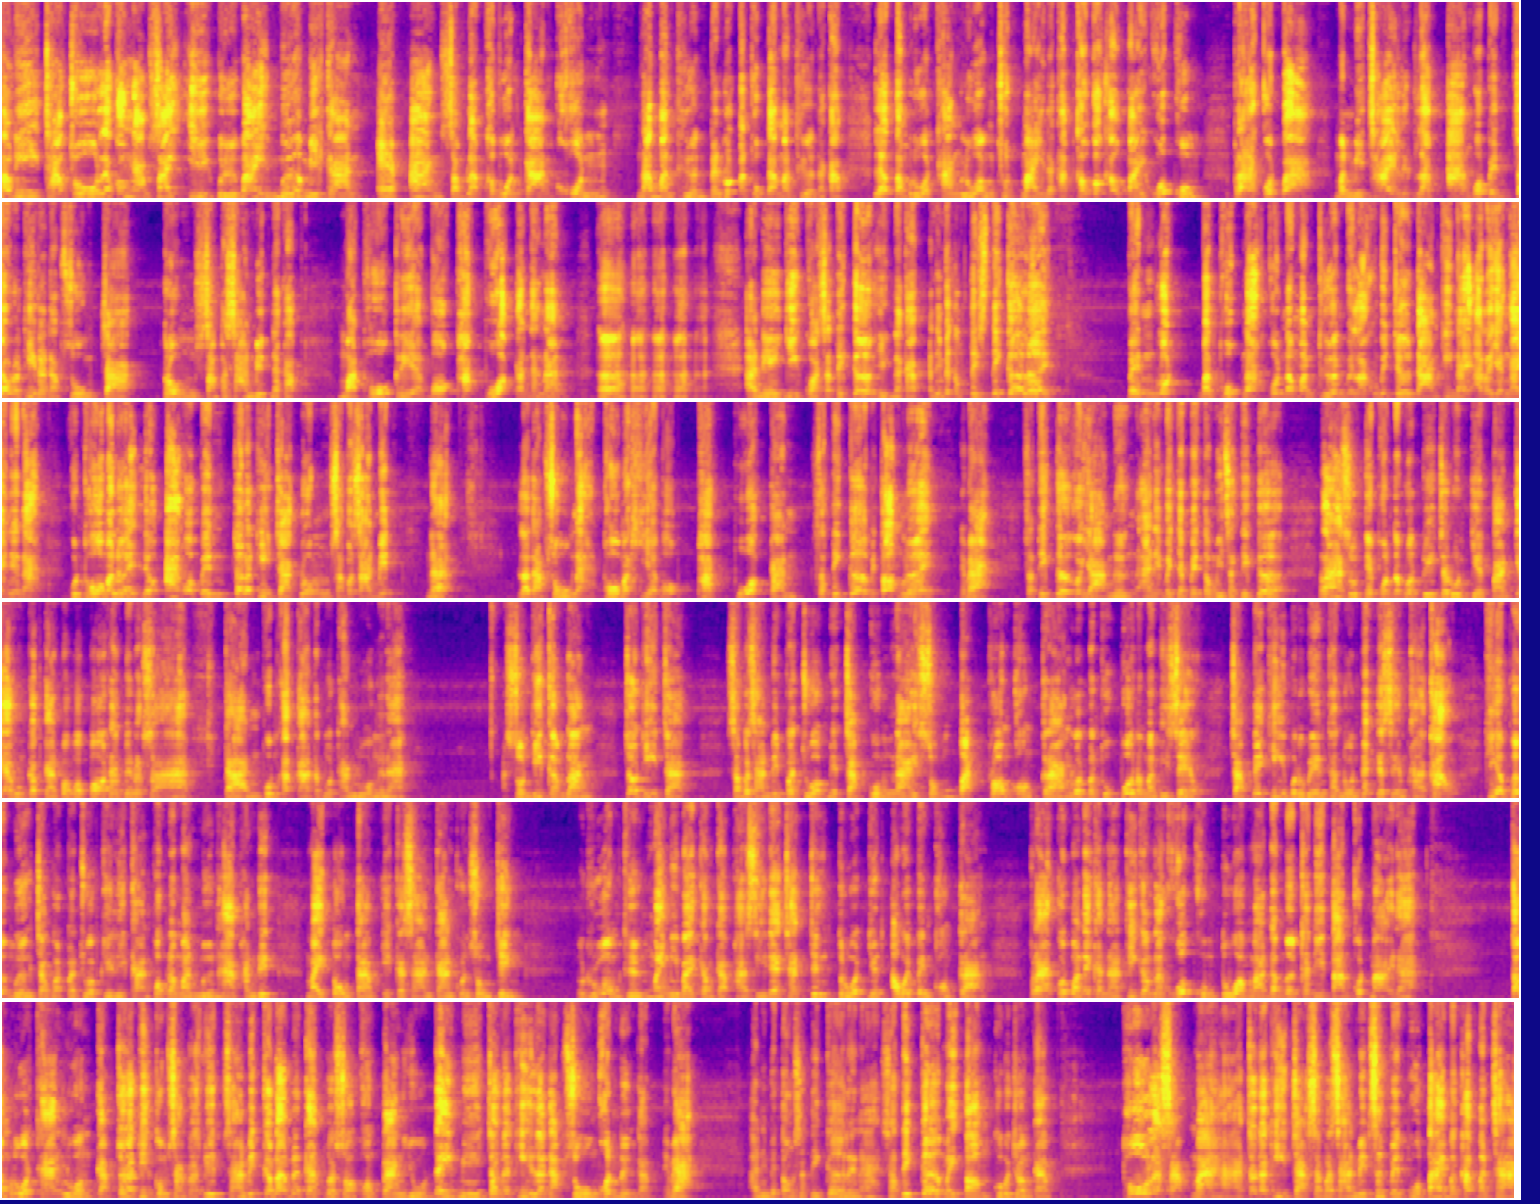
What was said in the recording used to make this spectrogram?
คราวนี้เช้าโชว์แล้วก็งามไส้อีกหรือไม่เมื่อมีการแอบอ้างสำหรับขบวนการขนน้ำมันเถื่อนเป็นรถบรรทุกน้ำมันเถื่อนนะครับ แล้วตำรวจทางหลวงชุดใหม่นะครับเขาก็เข้าไปควบคุม ปรากฏว่ามันมีชายลึกลับอ้างว่าเป็นเจ้าหน้าที่ระดับสูงจากกรมสัมปสานมิตรนะครับ มาโทรเกลียร์บอกพักพวกกันทั้งนั้นเอออันนี้ยิ่งกว่าสติกเกอร์อีกนะครับ อันนี้ไม่ต้องติดสติกเกอร์เลย เป็นรถ บรรทุกนะขนน้ำมันเถื่อนเวลาคุณไปเจอด่านที่ไหนอะไรยังไงเนี่ยนะคุณโทรมาเลย แล้วอ้างว่าเป็นเจ้าหน้าที่จากกรมสรรพสานมิตรนะระดับสูงนะ โทรมาเคลียร์บอกพักพวกกันสติกเกอร์ไม่ต้องเลยเห็นไหมสติกเกอร์ก็อย่างหนึ่งอันนี้ไม่จำเป็นต้องมีสติกเกอร์ ล่าสุดเนี่ยพลตำรวจตรีจรุนเกียรติปานแก้วผู้บังคับการปปปท่านเป็นรักษา การผู้บังคับการตำรวจทางหลวงเนี่ยนะส่วนที่กำลังเจ้าที่จาก สัมปทานมิตรประจวบเนี่ยจับกลุ่มนายสมบัติพร้อมของกลางรถบรรทุกพ่วงน้ำมันดีเซล จับได้ที่บริเวณถนนเพชรเกษมขาเข้า ที่อำเภอเมืองจังหวัดประจวบคีรีขันธ์พบน้ำมัน 15,000 ลิตร ไม่ตรงตามเอกสารการขนส่งจริง รวมถึงไม่มีใบกำกับภาษีแน่ชัด จึงตรวจยึดเอาไว้เป็นของกลาง ปรากฏว่าในขณะที่กำลังควบคุมตัวมาดำเนินคดีตามกฎหมายนะฮะ ตำรวจทางหลวงกับเจ้าหน้าที่กรมสรรพสามิตสารมิตรกำลังดำเนินการตรวจสอบของกลางอยู่ ได้มีเจ้าหน้าที่ระดับสูงคนหนึ่งครับเห็นไหมฮะอันนี้ไม่ต้องสติกเกอร์เลยนะสติกเกอร์ไม่ต้องคุณผู้ชมครับ โทรศัพท์มาหาเจ้าหน้าที่จากสรรพสามิตรซึ่งเป็นผู้ใต้บังคับบัญชา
